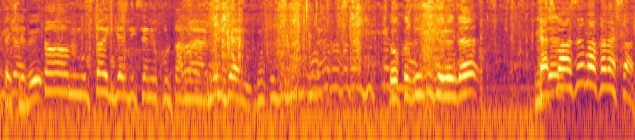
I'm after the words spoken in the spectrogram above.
ekibi Tam Mustay geldik seni kurtarmaya. Müjden. 9. gününde Kesme hazır mı arkadaşlar?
